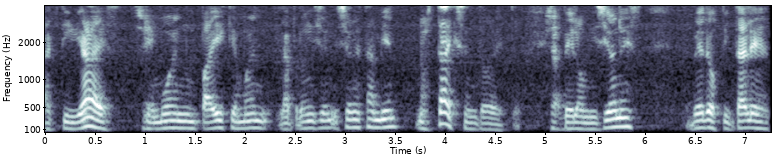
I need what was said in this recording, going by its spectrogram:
actividades Sí. que mueven un país, que mueven la provincia de Misiones también, no está exento de esto. Claro. Pero Misiones, ver hospitales,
